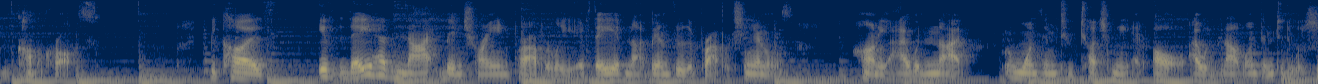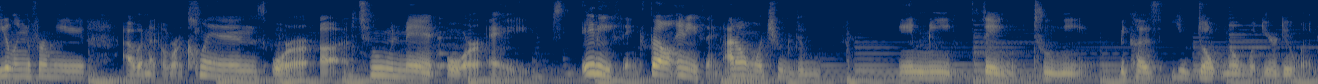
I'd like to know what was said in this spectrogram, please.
you come across. Because if they have not been trained properly, if they have not been through the proper channels, honey, I would not want them to touch me at all. I would not want them to do a healing for me. I would not, or a cleanse, or a attunement, or a anything, spell anything. I don't want you to do anything to me because you don't know what you're doing.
